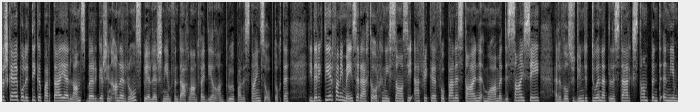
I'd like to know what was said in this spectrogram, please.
Verskeie politieke partye, landsburgers en ander rolspelers neem vandag landwyd deel aan pro-Palestynse optogte. Die direkteur van die menseregte organisasie Africa for Palestine, Mohammed Desai sê, hulle wil sodoende toon dat hulle sterk standpunt inneem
